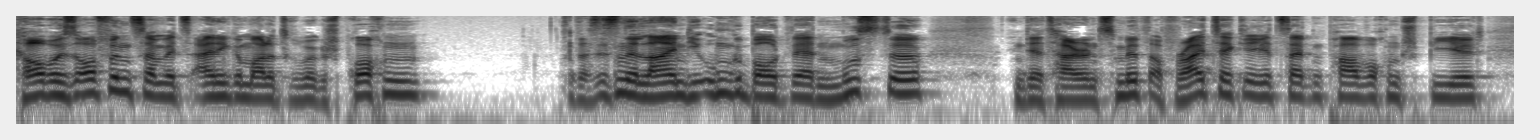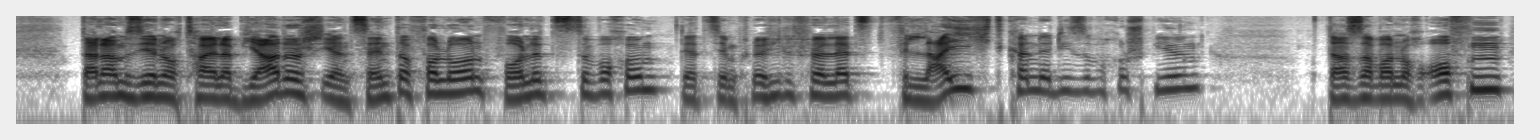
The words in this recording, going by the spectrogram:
Cowboys Offense haben wir jetzt einige Male drüber gesprochen. Das ist eine Line, die umgebaut werden musste, in der Tyron Smith auf Right Tackle jetzt seit ein paar Wochen spielt. Dann haben sie ja noch Tyler Biadasch, ihren Center, verloren, vorletzte Woche. Der hat sich am Knöchel verletzt. Vielleicht kann der diese Woche spielen. Das ist aber noch offen.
